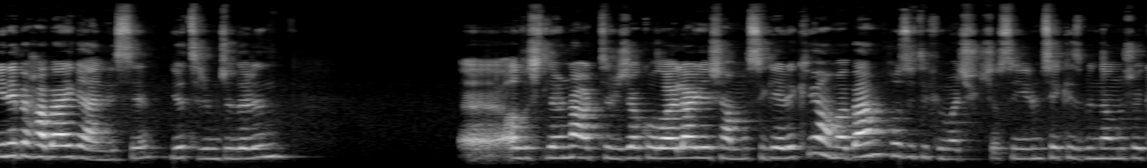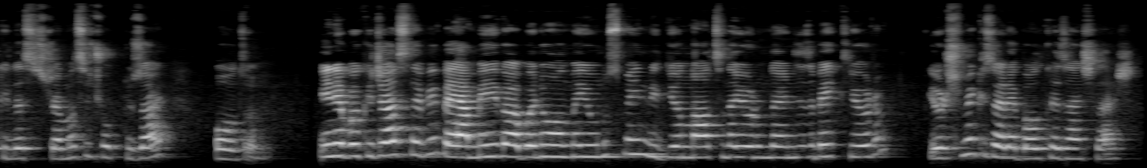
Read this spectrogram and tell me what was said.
yine bir haber gelmesi, yatırımcıların e, alışlarını arttıracak olaylar yaşanması gerekiyor ama ben pozitifim açıkçası. 28 binden o şekilde sıçraması çok güzel oldu. Yine bakacağız tabii. Beğenmeyi ve abone olmayı unutmayın. Videonun altına yorumlarınızı bekliyorum. Görüşmek üzere. Bol kazançlar.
